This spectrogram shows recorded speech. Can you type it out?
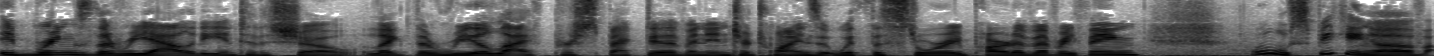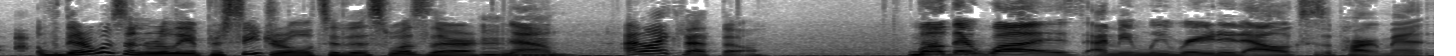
it brings the reality into the show, like the real life perspective, and intertwines it with the story part of everything. Oh, speaking of, there wasn't really a procedural to this, was there? No. I like that though. Well, there was. I mean, we raided Alex's apartment.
